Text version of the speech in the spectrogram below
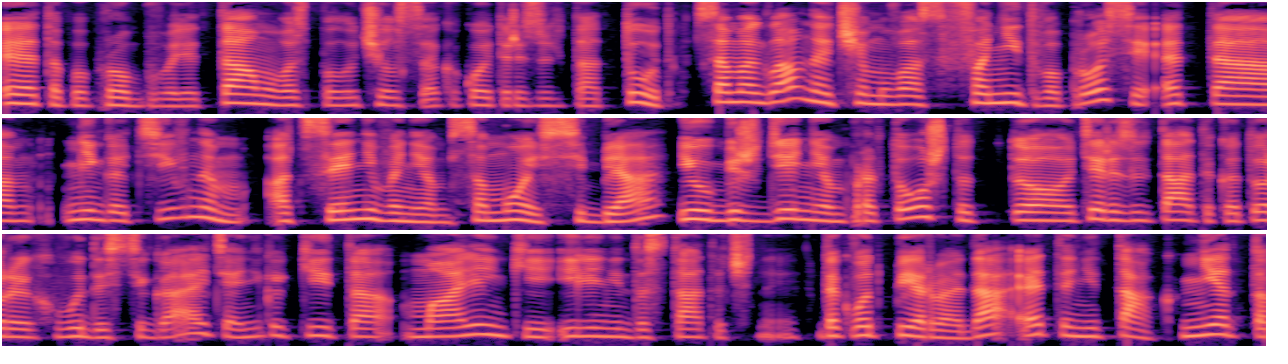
это попробовали, там у вас получился какой-то результат тут. Самое главное, чем у вас фонит в вопросе, это негативным оцениванием самой себя и убеждением про то, что то, те результаты, которых вы достигаете, они какие-то маленькие или недостаточные. Так вот, первое, да, это не так. Нет такого,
